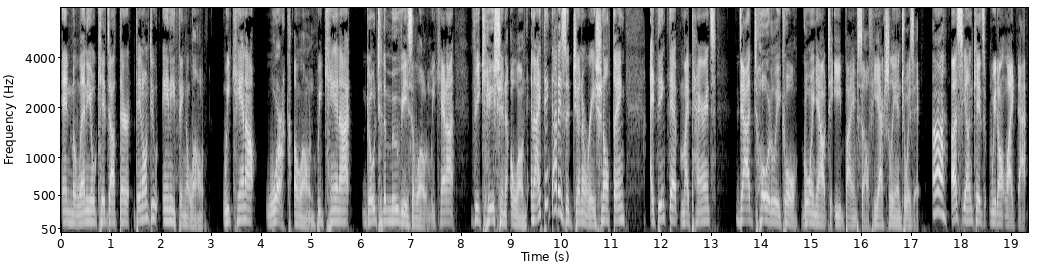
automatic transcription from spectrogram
and millennial kids out there, they don't do anything alone. We cannot work alone. We cannot go to the movies alone. We cannot vacation alone. And I think that is a generational thing. I think that my parents, dad, totally cool going out to eat by himself. He actually enjoys it. Uh, us young kids, we don't like that.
